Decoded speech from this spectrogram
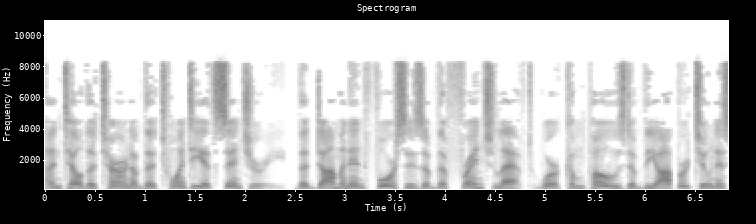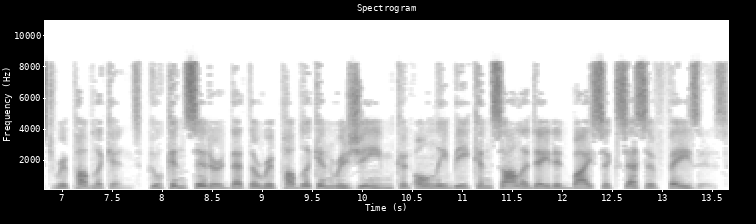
until the turn of the 20th century, the dominant forces of the French left were composed of the opportunist republicans, who considered that the republican regime could only be consolidated by successive phases.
